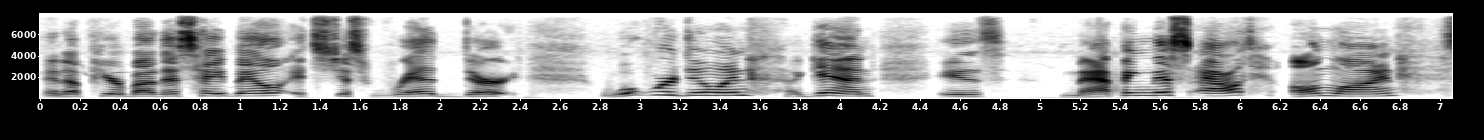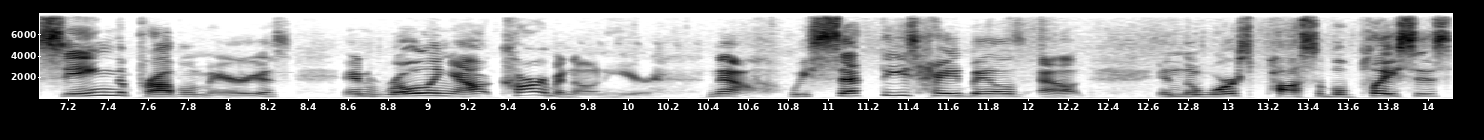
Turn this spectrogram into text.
and up here by this hay bale, it's just red dirt. What we're doing again is mapping this out online, seeing the problem areas, and rolling out carbon on here. Now, we set these hay bales out in the worst possible places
